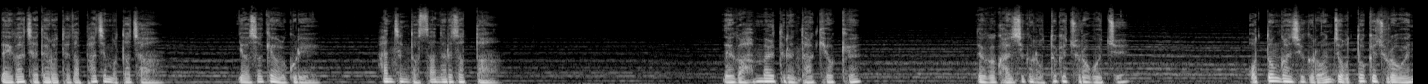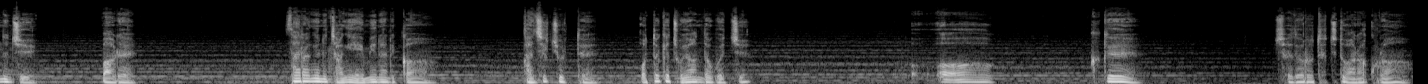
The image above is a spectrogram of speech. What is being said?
내가 제대로 대답하지 못하자 녀석의 얼굴이 한층 더 싸늘해졌다. 내가 한 말들은 다 기억해? 내가 간식을 어떻게 주라고 했지? 어떤 간식을 언제 어떻게 주라고 했는지 말해. 사랑에는 장이 예민하니까 간식 줄 때 어떻게 줘야 한다고 했지? 어, 어, 그게 제대로 듣지도 않았구나.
